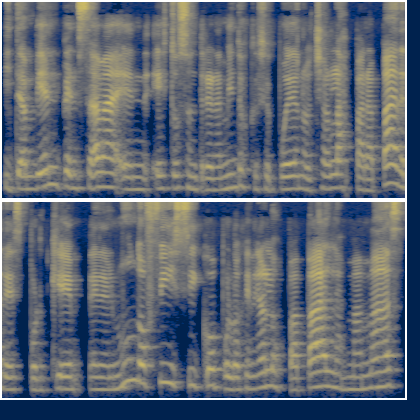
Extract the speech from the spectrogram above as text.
Y también pensaba en estos entrenamientos que se pueden o charlas para padres, porque en el mundo físico, por lo general los papás, las mamás,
